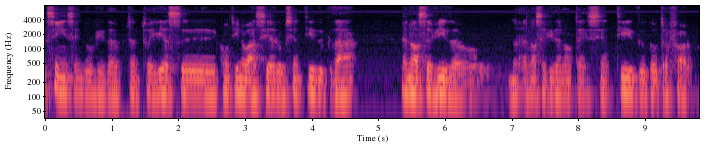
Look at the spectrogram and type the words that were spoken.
Sim, sem dúvida. Portanto, esse continua a ser o sentido que dá a nossa vida. A nossa vida não tem sentido de outra forma.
